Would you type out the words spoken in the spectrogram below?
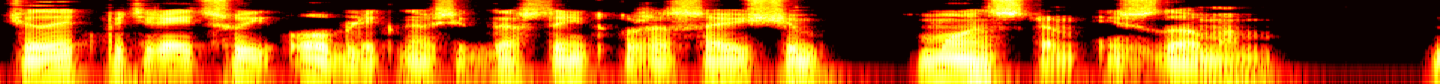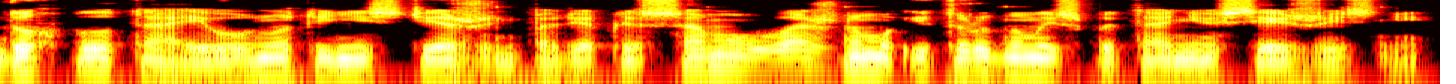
Человек потеряет свой облик, навсегда станет ужасающим монстром, изломом. Дух плута, его внутренний стержень подвергли самому важному и трудному испытанию всей жизни.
